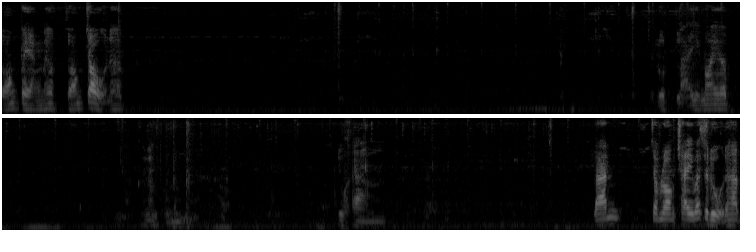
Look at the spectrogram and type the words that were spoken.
สองแปลงนะครับสองเจ้านะครับรถหลายอย่างน้อยครับกำลังถมยู่ข้างร้านจำลองชัยวัสดุนะครับ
